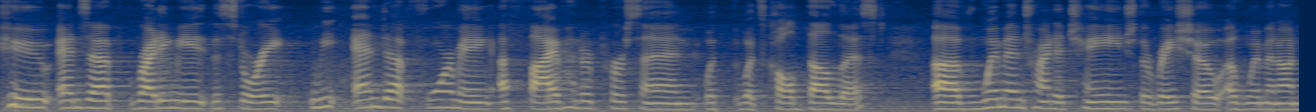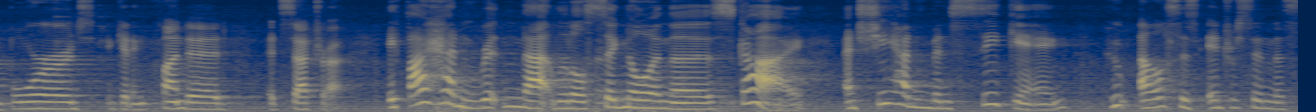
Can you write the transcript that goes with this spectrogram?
Who ends up writing me the story. We end up forming a 500 person, what's called the list, of women trying to change the ratio of women on boards, getting funded, et cetera. If I hadn't written that little signal in the sky and she hadn't been seeking who else is interested in this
